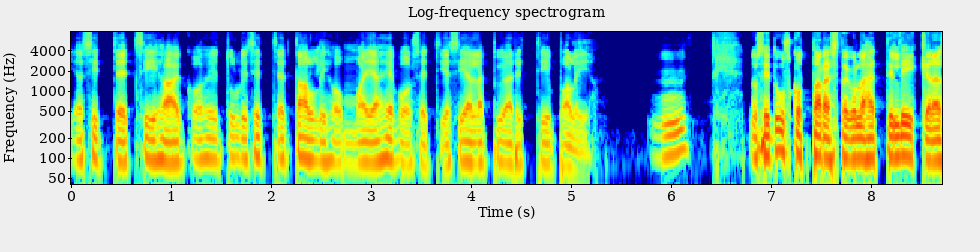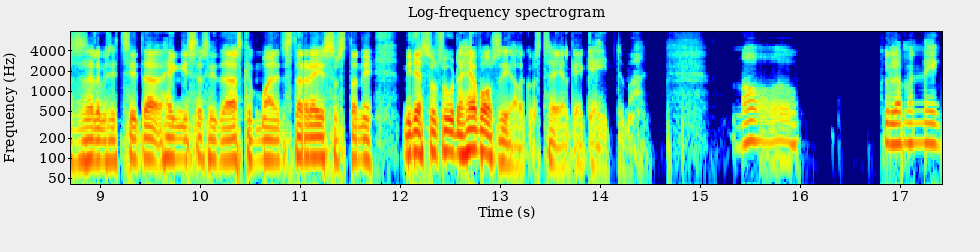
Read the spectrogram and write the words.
ja sitten että siihen aikoihin tuli sitten tallihomma ja hevoset ja siellä pyörittiin paljon. Mm. No siitä uskottaresta, kun lähdettiin liikkeelle, sä selvisit siitä hengissä siitä äsken mainitusta reissusta, niin miten sun suhde hevosia alkoi sen jälkeen kehittymään? No kyllä mä niin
